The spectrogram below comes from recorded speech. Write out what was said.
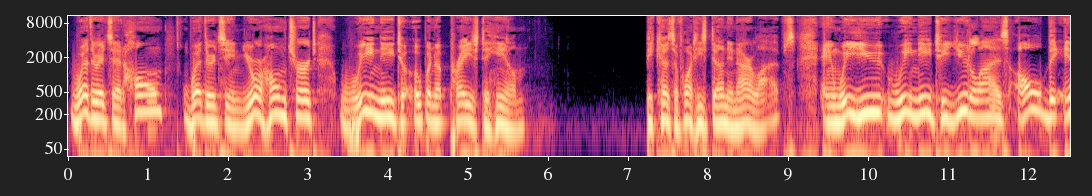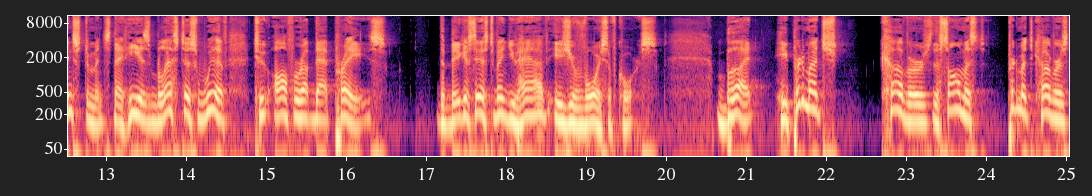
whether it's at home, whether it's in your home church, we need to open up praise to him because of what he's done in our lives. And we, we need to utilize all the instruments that he has blessed us with to offer up that praise. The biggest instrument you have is your voice, of course. But he pretty much covers, the psalmist pretty much covers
